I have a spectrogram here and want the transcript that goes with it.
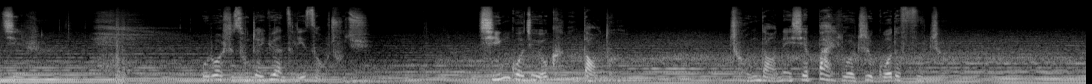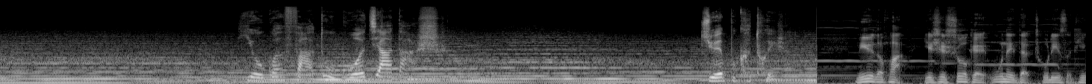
今日我若是从这院子里走出去，秦国就有可能倒退，重蹈那些败落之国的覆辙。有关法度国家大事，绝不可退让。芈月的话也是说给屋内的楚离子听。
